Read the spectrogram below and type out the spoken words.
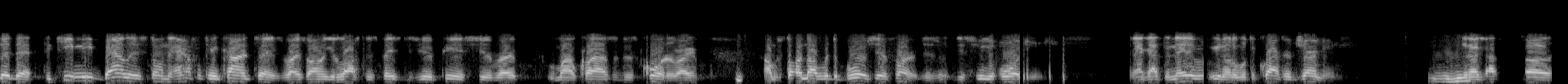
said that to keep me balanced on the African context, right? So I don't get lost in space this European shit, right? With my classes this quarter, right? I'm starting off with the bullshit first, this, this human origins. And I got the native, you know, with the cracker German. Mm-hmm. Then I got uh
